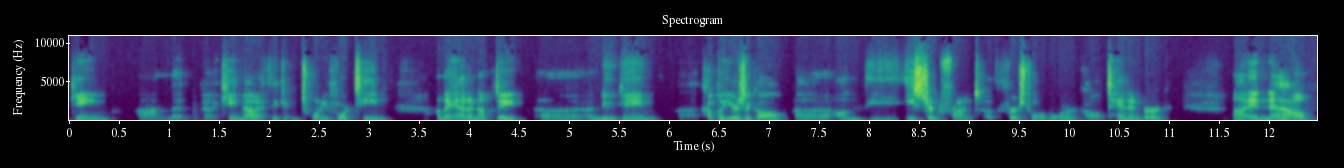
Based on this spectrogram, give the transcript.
game that came out, I think, in 2014. they had an update, a new game a couple years ago on the Eastern Front of the First World War called Tannenberg. and now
